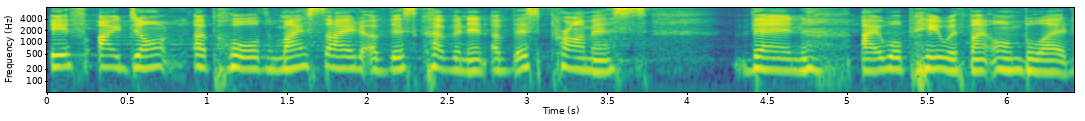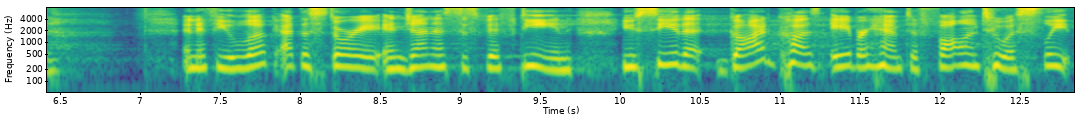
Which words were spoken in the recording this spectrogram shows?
If I don't uphold my side of this covenant, of this promise, then I will pay with my own blood. And if you look at the story in Genesis 15, you see that God caused Abraham to fall into a sleep,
